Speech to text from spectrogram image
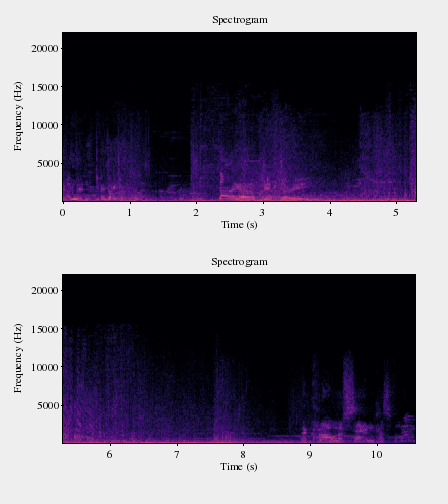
how win! Dire victory! The crown of sand has fallen!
